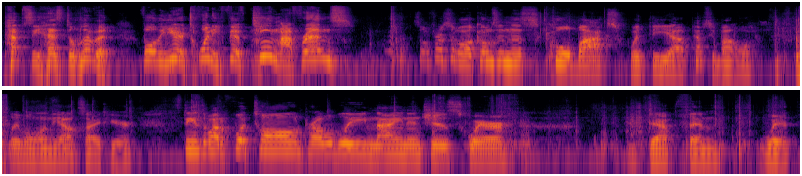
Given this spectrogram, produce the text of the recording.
Pepsi has delivered for the year 2015, my friends. So first of all, it comes in this cool box with the uh, Pepsi bottle label on the outside here. Stands about a foot tall and probably nine inches square depth and width.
